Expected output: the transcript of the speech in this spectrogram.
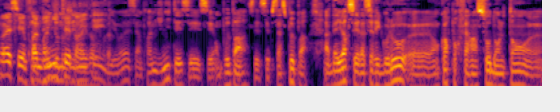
Ouais, c'est un problème d'unité, par exemple. Ouais, c'est un problème d'unité. C'est, c'est, on peut pas. C'est, ça se peut pas. Ah, d'ailleurs, c'est assez rigolo, euh, encore pour faire un saut dans le temps euh,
